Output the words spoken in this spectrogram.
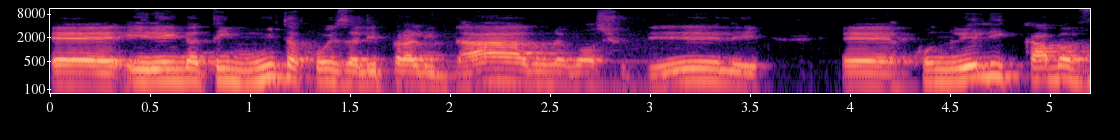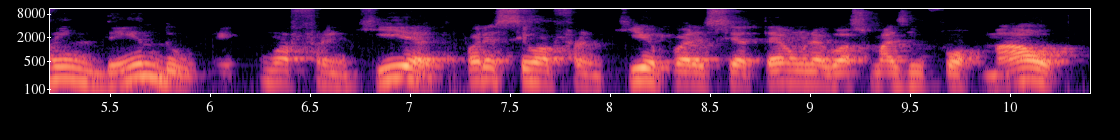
é, ele ainda tem muita coisa ali para lidar no negócio dele. É, quando ele acaba vendendo uma franquia, pode ser uma franquia, pode ser até um negócio mais informal,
